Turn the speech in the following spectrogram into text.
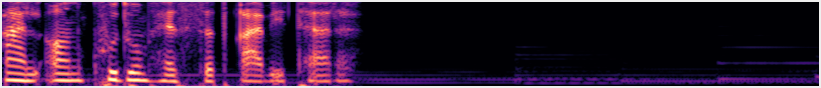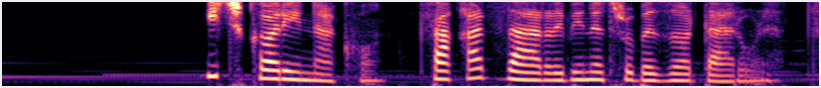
الان کدوم حست قوی تره؟ هیچ کاری نکن فقط ذربینت رو بذار درونت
